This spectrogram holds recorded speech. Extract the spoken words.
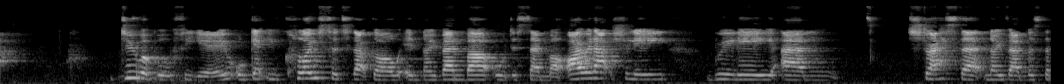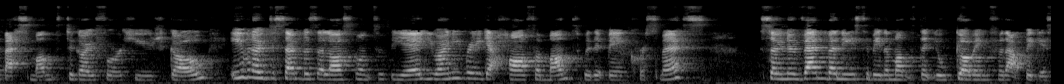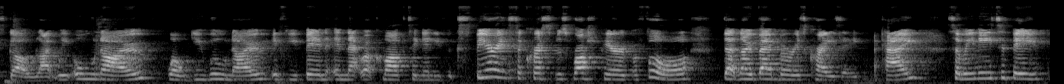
doable for you or get you closer to that goal in November or December? I would actually really um, stress that November's the best month to go for a huge goal. Even though December's the last month of the year, you only really get half a month with it being Christmas. So November needs to be the month that you're going for that biggest goal. Like we all know, well, you will know if you've been in network marketing and you've experienced a Christmas rush period before, that November is crazy. Okay, so we need to be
